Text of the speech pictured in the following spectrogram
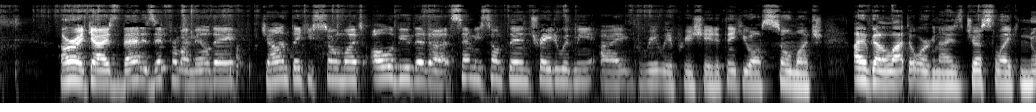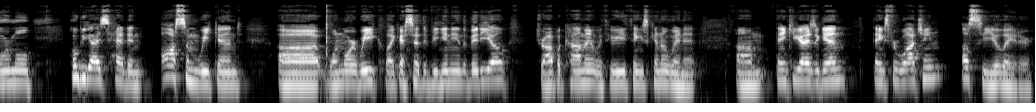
All right, guys, that is it for my mail day. John, thank you so much. All of you that uh, sent me something, traded with me, I greatly appreciate it. Thank you all so much. I have got a lot to organize, just like normal. Hope you guys had an awesome weekend. Uh, one more week, like I said at the beginning of the video, drop a comment with who you think is going to win it. Um, thank you guys again. Thanks for watching. I'll see you later.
